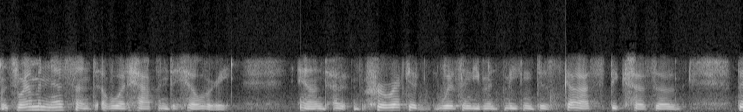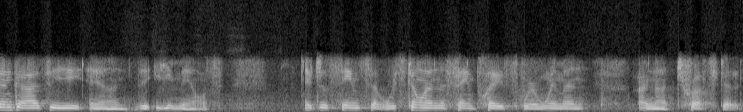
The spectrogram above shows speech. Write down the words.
is reminiscent of what happened to Hillary. And uh, her record wasn't even being discussed because of Benghazi and the emails. It just seems that we're still in the same place where women are not trusted.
